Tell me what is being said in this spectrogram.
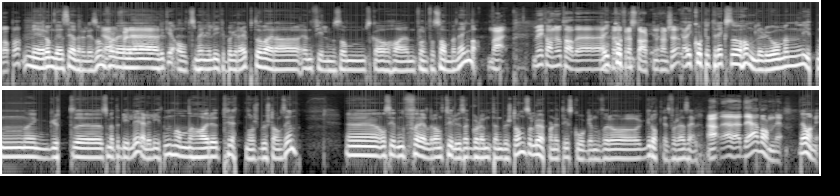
var på. Mer om det senere, liksom. Ja, for det, for det- er ikke alt som henger like på greip til å være en film som skal ha en form for sammenheng, da. Nei. Men vi kan jo ta det Ja, kort- fra starten, kanskje. Ja, I korte trekk så handler det jo om en liten gutt som heter Billy. Eller liten, han har 13-årsbursdagen sin. Eh, og siden foreldrene tydeligvis har glemt den bursdagen, så løper han ut i skogen for å gråte litt for seg selv. Ja, Det er vanlig. Det er vanlig.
